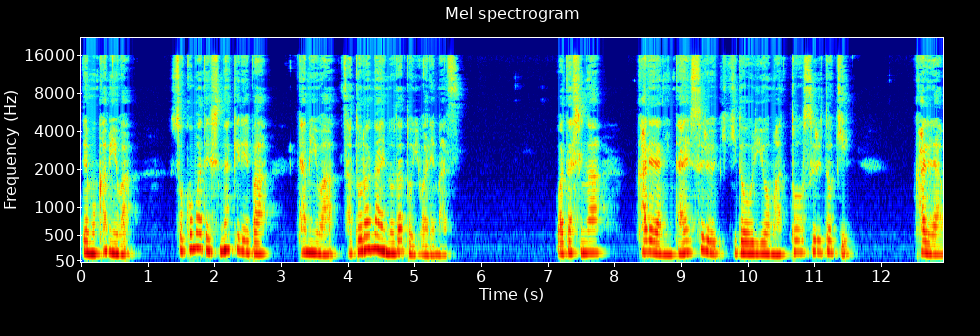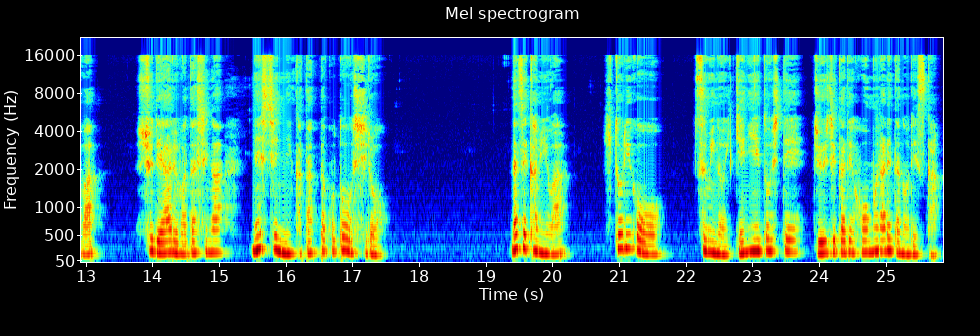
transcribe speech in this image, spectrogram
でも神は、そこまでしなければ民は悟らないのだと言われます。私が彼らに対する憤りを全うするとき、彼らは主である私が熱心に語ったことを知ろう。なぜ神は一人子を罪の生贄として十字架で葬られたのですか？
